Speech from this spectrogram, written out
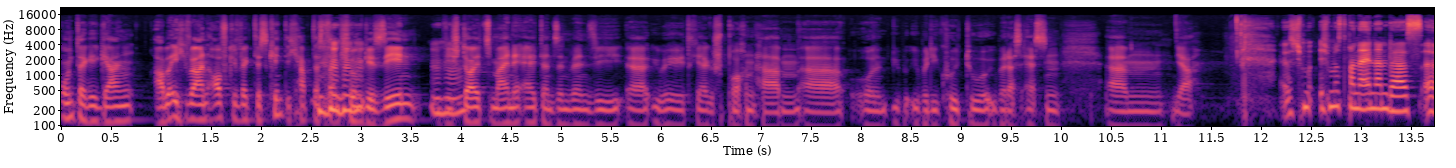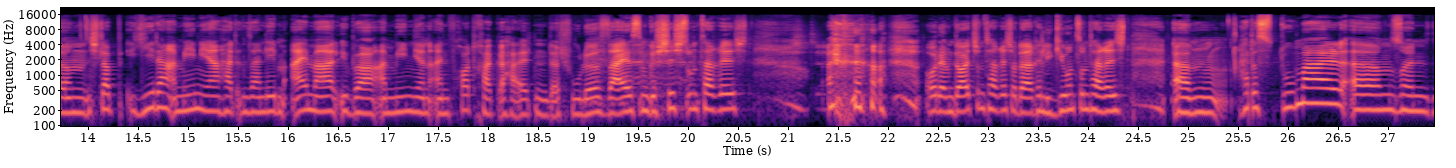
untergegangen. Aber ich war ein aufgewecktes Kind. Ich habe das dann schon gesehen, wie stolz meine Eltern sind, wenn sie äh, über Eritrea gesprochen haben äh, und über, über die Kultur, über das Essen. Ähm, ja, Also ich, ich muss daran erinnern, dass ähm, ich glaube, jeder Armenier hat in seinem Leben einmal über Armenien einen Vortrag gehalten in der Schule, sei es im Geschichtsunterricht oder im Deutschunterricht oder Religionsunterricht. Ähm, hattest du mal ähm, so einen,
